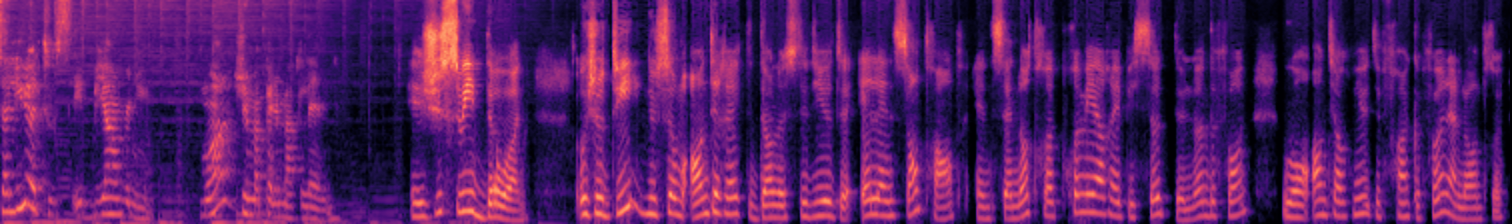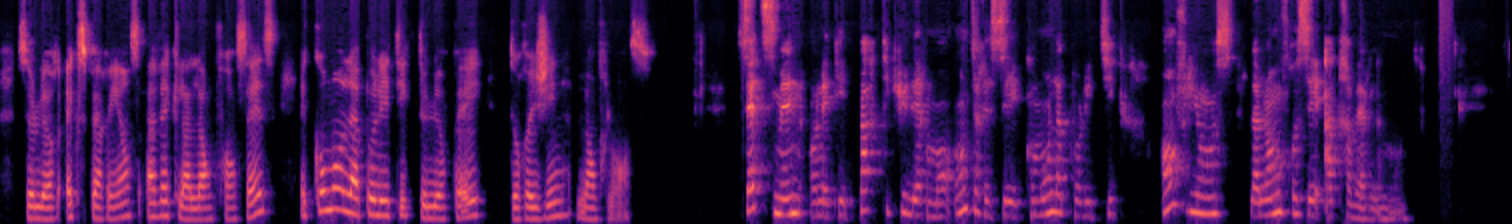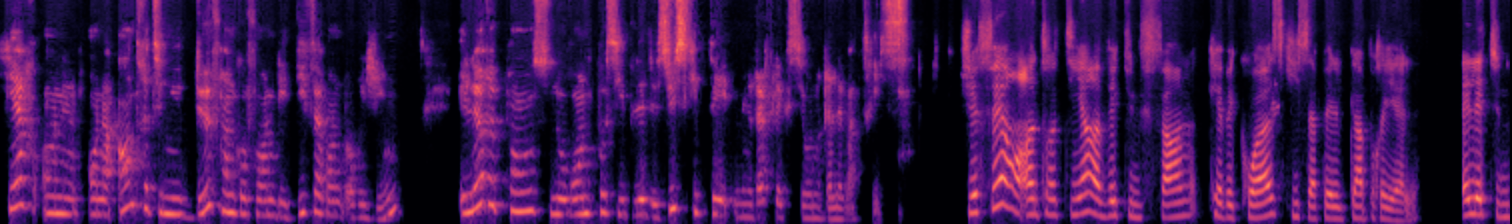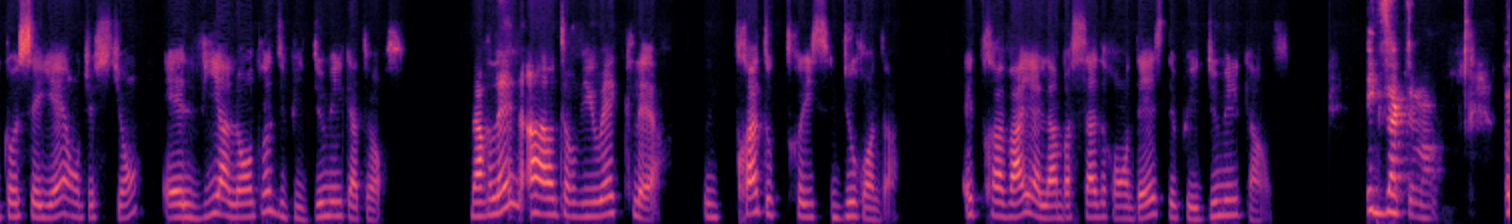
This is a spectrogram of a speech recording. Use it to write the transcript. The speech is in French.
Salut à tous et bienvenue. Moi, je m'appelle Marlène. Et je suis Doan. Aujourd'hui, nous sommes en direct dans le studio de LN 130 et c'est notre premier épisode de Londophone où on interviewe des francophones à Londres sur leur expérience avec la langue française et comment la politique de leur pays d'origine l'influence. Cette semaine, on était particulièrement intéressé comment la politique influence la langue française à travers le monde. Hier, on, on a entretenu deux francophones de différentes origines et leurs réponses nous rendent possible de susciter une réflexion révélatrice. J'ai fait un entretien avec une femme québécoise qui s'appelle Gabrielle. Elle est une conseillère en gestion et elle vit à Londres depuis 2014. Marlène a interviewé Claire, une traductrice du Rwanda. Elle travaille à l'ambassade rwandaise depuis 2015. Exactement.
